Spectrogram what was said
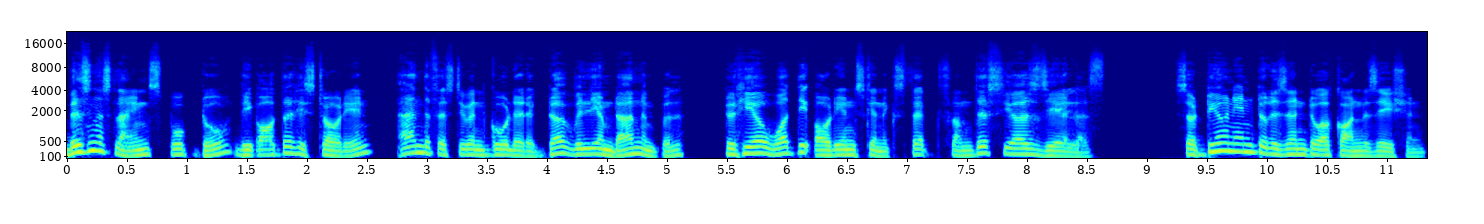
Business Line spoke to the author historian and the festival co director William Dalrymple to hear what the audience can expect from this year's JLF. So tune in to listen to our conversation.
